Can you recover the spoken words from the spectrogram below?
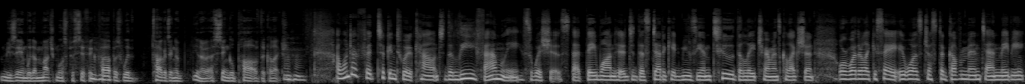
museum with a much more specific mm-hmm. purpose with targeting a you know a single part of the collection. I wonder if it took into account the Lee family's wishes that they wanted this dedicated museum to the late chairman's collection, or whether, like you say, it was just a government and maybe,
